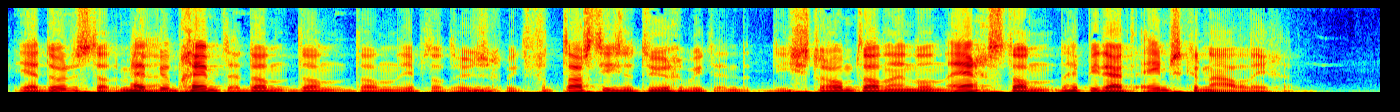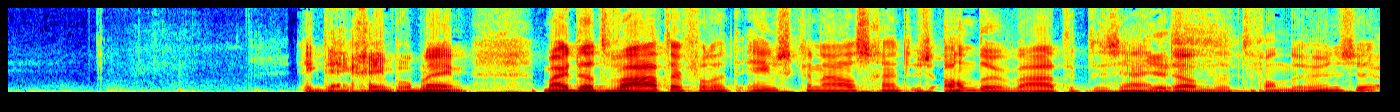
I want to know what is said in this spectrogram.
Ja, door de stad. Maar heb je op een gegeven moment dan, dan, dan je hebt dat hunzegebied, fantastisch natuurgebied en die stroomt dan en dan ergens dan heb je daar het Eemskanaal liggen. Ik denk geen probleem. Maar dat water van het Eemskanaal schijnt dus ander water te zijn Yes. dan het van de Hunze.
